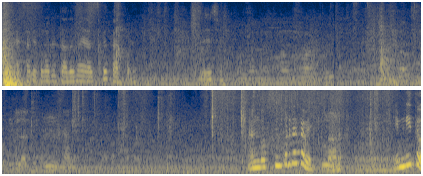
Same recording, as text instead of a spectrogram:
করে দেখাবে তোমাদের দাদাভাই আসবে তারপরে। বুঝেছ? আনবক্সিং করে দেখাবে? এমনি তো?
